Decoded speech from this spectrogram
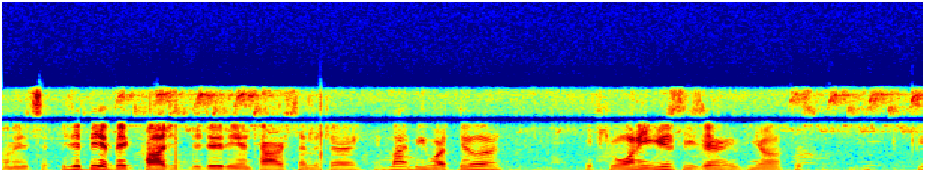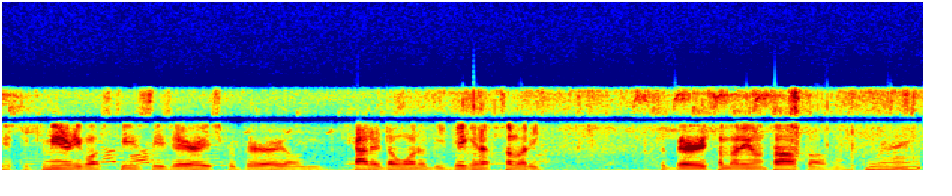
I mean, it's, it'd be a big project to do the entire cemetery. It might be worth doing if you want to use these areas. You know, if, this, if the community wants to use these areas for burial, you kind of don't want to be digging up somebody to bury somebody on top of them. Right.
